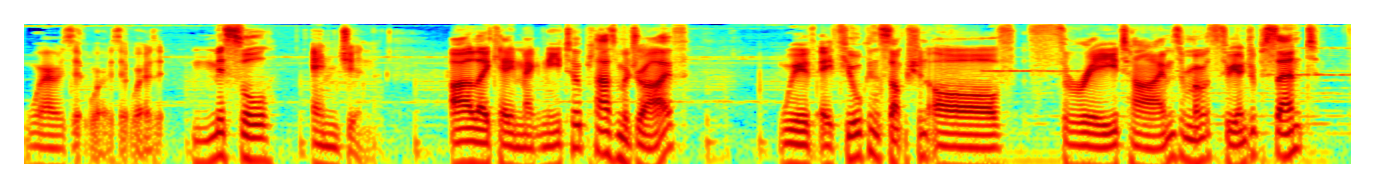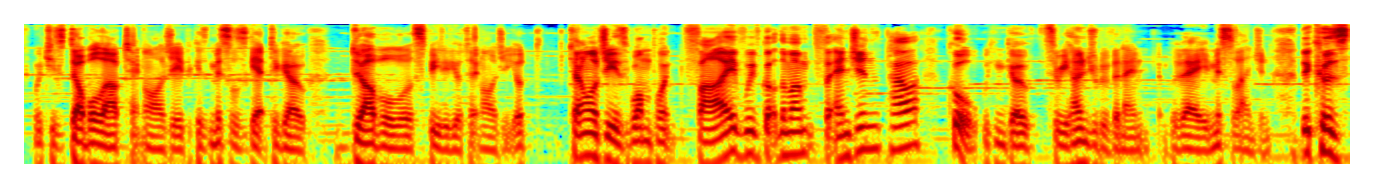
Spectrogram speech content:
where is it? Where is it? Where is it? Missile engine. I like a magnetoplasma drive with a fuel consumption of three times. Remember, 300%, which is double our technology because missiles get to go double the speed of your technology. Your technology is 1.5 we've got at the moment for engine power. Cool, we can go 300 with, an with a missile engine because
